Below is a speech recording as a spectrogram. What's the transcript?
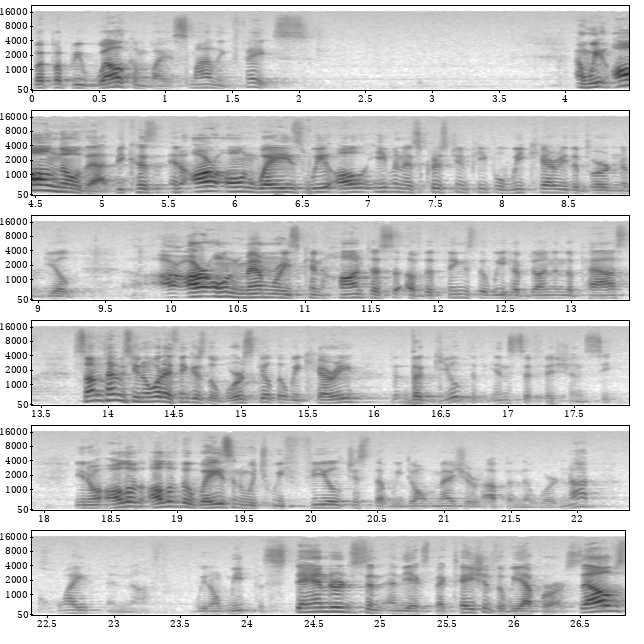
but, but be welcomed by a smiling face. And we all know that because in our own ways, we all, even as Christian people, we carry the burden of guilt our, our own memories can haunt us of the things that we have done in the past. Sometimes, you know what I think is the worst guilt that we carry? The, the guilt of insufficiency. You know, all of, all of the ways in which we feel just that we don't measure up and that we're not quite enough. We don't meet the standards and, and, the expectations that we have for ourselves.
